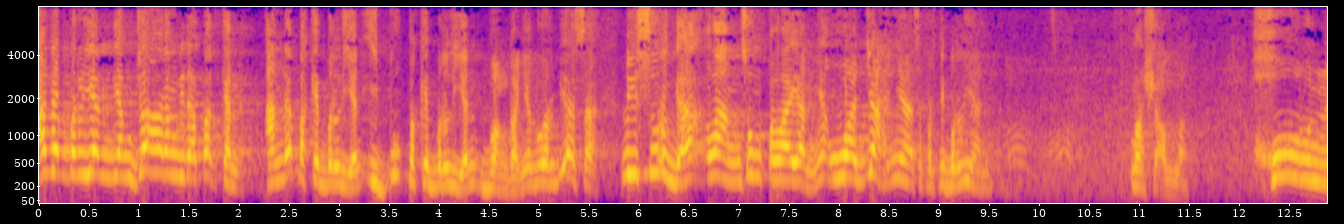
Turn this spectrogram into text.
Ada berlian yang jarang didapatkan. Anda pakai berlian, ibu pakai berlian, bangganya luar biasa. Di surga langsung pelayannya, wajahnya seperti berlian. Masya Allah. Hurun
